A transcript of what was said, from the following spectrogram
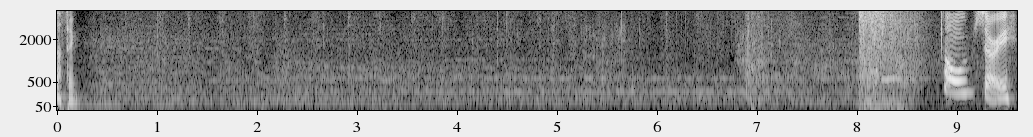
Nothing. Oh, sorry.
